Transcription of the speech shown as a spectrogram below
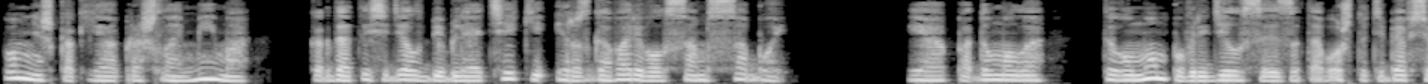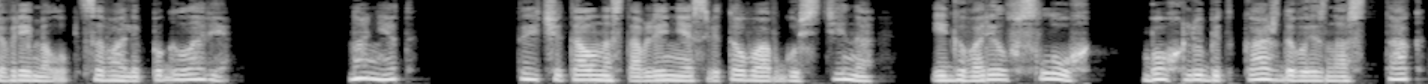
помнишь, как я прошла мимо, когда ты сидел в библиотеке и разговаривал сам с собой? Я подумала, ты умом повредился из-за того, что тебя все время лупцевали по голове. Но нет, ты читал наставления святого Августина и говорил вслух, Бог любит каждого из нас так,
